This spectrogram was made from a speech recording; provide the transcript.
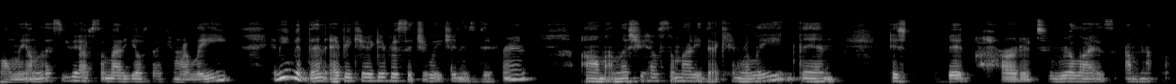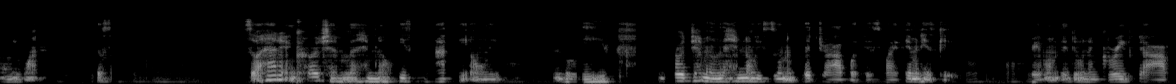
Lonely unless you have somebody else that can relate. And even then, every caregiver situation is different. Um, unless you have somebody that can relate, then it's a bit harder to realize I'm not the only one. It just feels like you're the only one. So I had to encourage him, let him know he's not the only one. Trust and believe encourage him and let him know he's doing a good job with his wife. Him and his kids, both, all three of them, they're doing a great job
